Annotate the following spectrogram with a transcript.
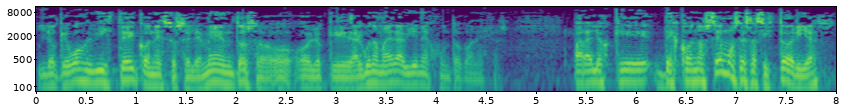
lo que vos viviste con esos elementos o, o lo que de alguna manera viene junto con ellos. Para los que desconocemos esas historias,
